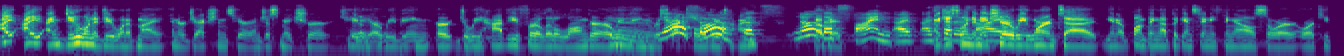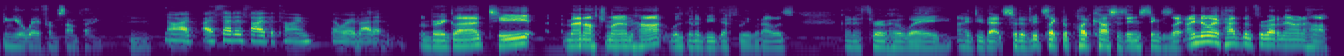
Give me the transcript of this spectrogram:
I, I, I do want to do one of my interjections here and just make sure, Katie, are we it. being, or do we have you for a little longer? Are we Yeah. being yeah, respectful of sure. your time? That's no, Okay. that's fine. I I, I just wanted to make aside- sure we weren't, uh, you know, bumping up against anything else or or keeping you away from something. No, I, I set aside the time. Don't worry about it. I'm very glad. T, a man after my own heart, was going to be definitely what I was going to throw her way. I do that sort of. It's like the podcaster's instinct is like, I know I've had them for about an hour and a half.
